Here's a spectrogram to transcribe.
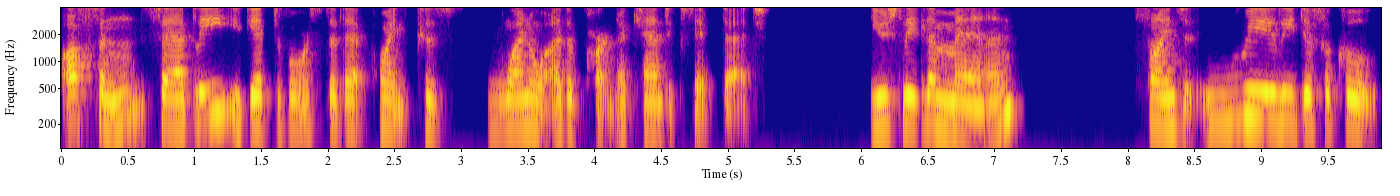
Often, sadly, you get divorced at that point because one or other partner can't accept that. Usually, the man finds it really difficult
